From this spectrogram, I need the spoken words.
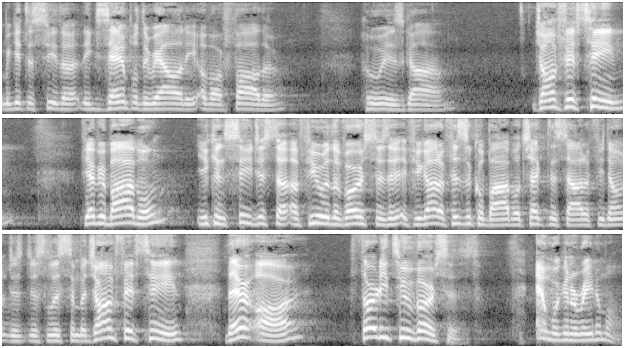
We get to see the, the example, the reality of our Father, who is God. John 15, if you have your Bible, you can see just a, a, few of the verses. If you got a physical Bible, check this out. If you don't, just, just listen. But John 15, there are 32 verses, and we're going to read them all.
